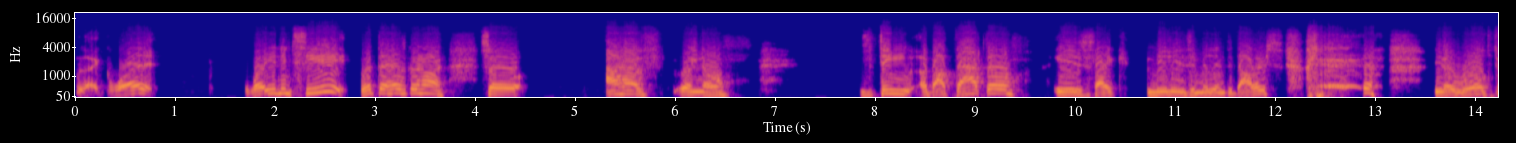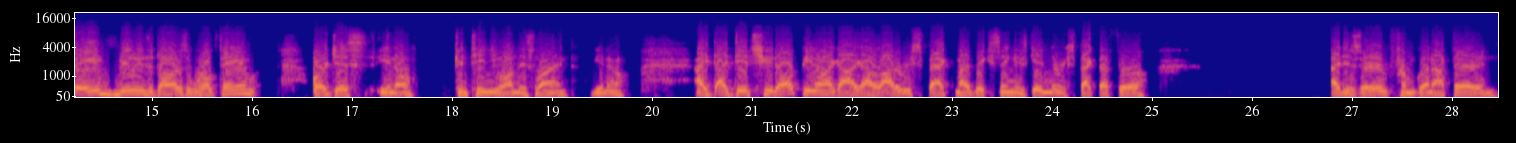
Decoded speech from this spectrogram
Like what? What you didn't see it? What the hell's going on? So I have, you know, the thing about that though is like millions and millions of dollars. you know, world fame, millions of dollars of world fame, or just you know continue on this line. You know. I, I did shoot up. You know, I got I got a lot of respect. My big thing is getting the respect I feel I deserved from going out there and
